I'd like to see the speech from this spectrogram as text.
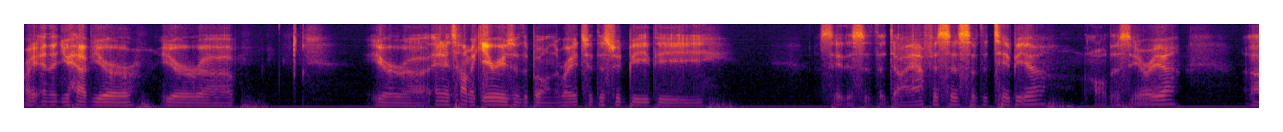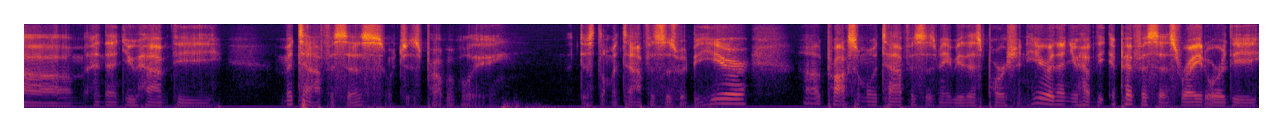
Right, and then you have your your uh, your uh, anatomic areas of the bone, right? So this would be the say this is the diaphysis of the tibia, all this area, um, and then you have the metaphysis, which is probably the distal metaphysis would be here. Uh, proximal metaphysis maybe this portion here, and then you have the epiphysis, right, or the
